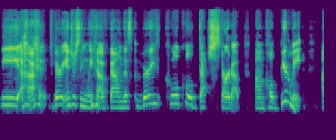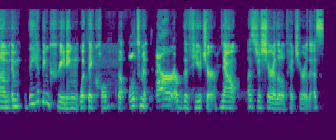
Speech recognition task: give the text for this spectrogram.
we uh, very interestingly enough found this very cool, cool Dutch startup um, called BeerMate. Um, and they have been creating what they call the ultimate bar of the future. Now, let's just share a little picture of this.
